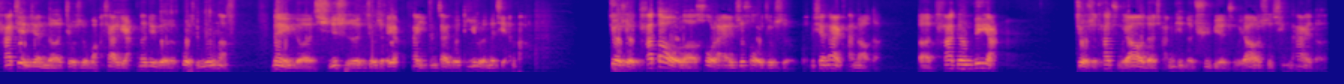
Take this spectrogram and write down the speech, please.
他渐渐的就是往下量的这个过程中呢，那个其实就是 AR 它已经在做第一轮的减法，就是它到了后来之后，就是我们现在看到的，呃，它跟 VR 就是它主要的产品的区别，主要是形态的，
